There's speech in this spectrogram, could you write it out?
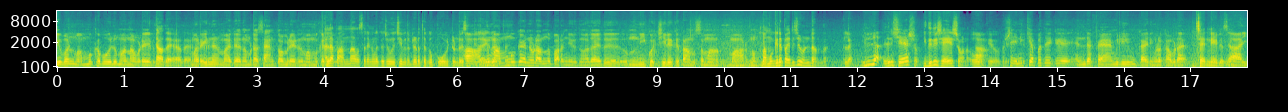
ഈവൻ മമ്മൂക്ക പോലും അന്ന് അവിടെയായിരുന്നു. അതെ അതെ. മറീന മറ്റേ നമ്മുടെ സാന്തോമിലായിരുന്നു മമ്മൂക്ക അല്ല അപ്പൊ അന്ന് അവസരങ്ങളൊക്കെ ചോദിച്ച് ഇവരുടെ അടുത്തൊക്കെ പോയിട്ടുണ്ട് ആ, അന്ന് മമ്മൂക്ക എന്നോട് അന്ന് പറഞ്ഞിരുന്നു. അതായത് നീ കൊച്ചിയിലേക്ക് താമസം മാ- മാറണം. നമുക്കിന്റെ പരിചയം ഉണ്ടെന്ന് അല്ലെ? ഇല്ല ഇതിന് ശേഷം. ഇതിന് ശേഷമാണ്. Okay okay. പക്ഷെ എനിക്ക് അപ്പോഴത്തേക്ക് എന്റെ ഫാമിലിയും കാര്യങ്ങളൊക്കെ അവിടെ ചെന്നൈയിൽ ആയി.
